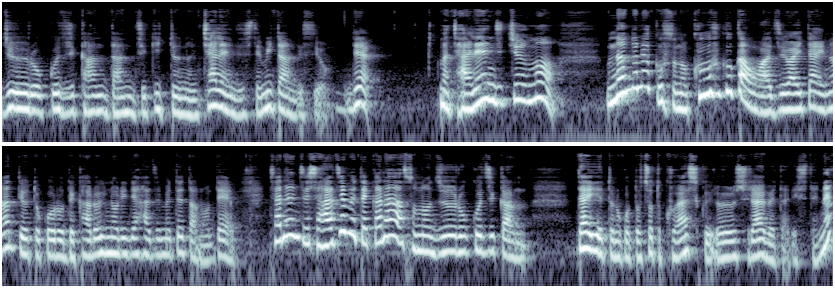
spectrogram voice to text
16時間断食っていうのにチャレンジしてみたんですよ。でまあ、チャレンジ中もなんとなくその空腹感を味わいたいなっていうところで軽いノリで始めてたので、チャレンジし始めてからその16時間ダイエットのことをちょっと詳しくいろいろ調べたりしてね。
